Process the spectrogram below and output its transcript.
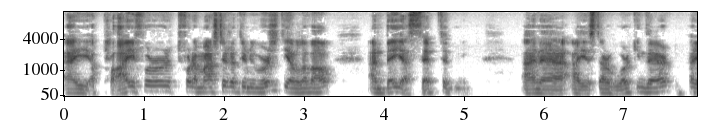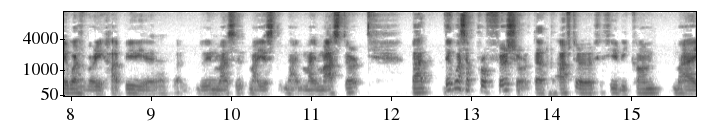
I applied for for a master at the University at Laval, and they accepted me. And uh, I started working there. I was very happy uh, doing my, my my master. But there was a professor that after he became my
